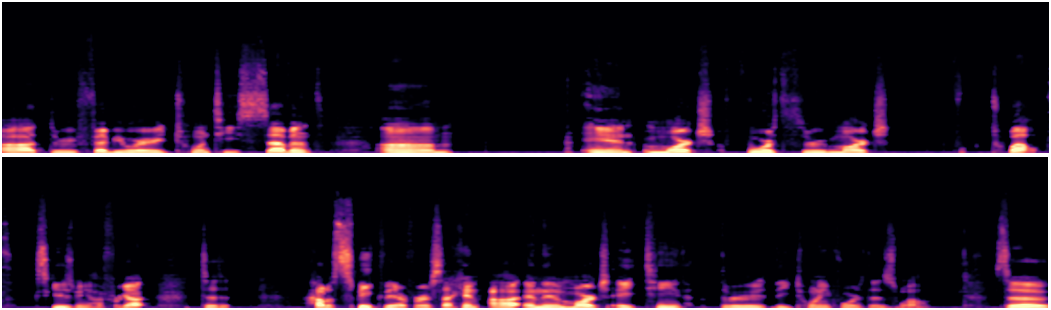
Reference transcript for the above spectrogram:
uh, through February 27th, um, and March 4th through March 12th. Excuse me, I forgot to how to speak there for a second, uh, and then March 18th through the 24th as well. So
